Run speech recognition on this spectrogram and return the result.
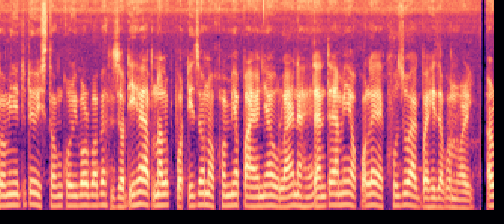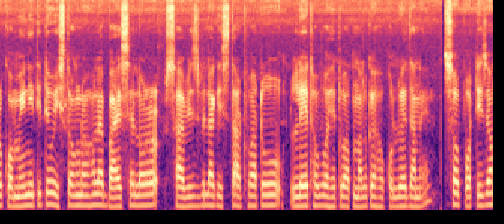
কমিউনিটিটো ষ্ট্ৰং কৰিবৰ বাবে যদিহে আপোনালোক প্ৰতিজন অসমীয়া পায়নীয়া ওলাই নাহে তেন্তে আমি অকলে এখোজো আগবাঢ়ি যাব নোৱাৰি। আৰু কমিউনিটিটো ষ্ট্ৰং নহ'লে বাইচেলৰ ছাৰ্ভিচবিলাক ষ্টাৰ্ট হোৱাটো লেট হ'ব সেইটো আপোনালোকে সকলোৱে জানে। চ' প্ৰতিজন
